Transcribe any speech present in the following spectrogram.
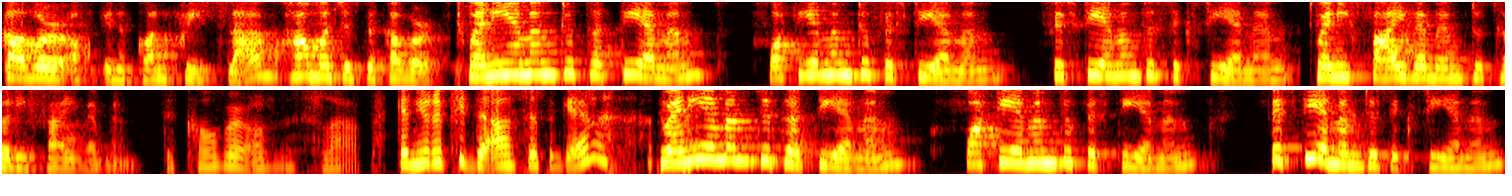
cover of in a concrete slab? How much is the cover? 20 mm to 30 mm, 40 mm to 50 mm, 50 mm to 60 mm, 25 mm to 35 mm. The cover of the slab. Can you repeat the answers again? 20 mm to 30 mm, 40 mm to 50 mm, 50 mm to 60 mm,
